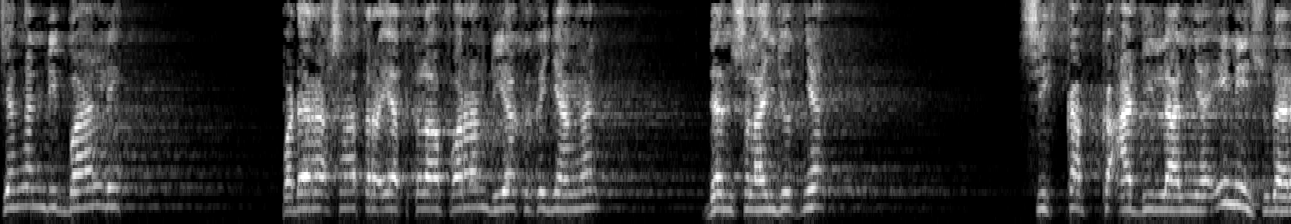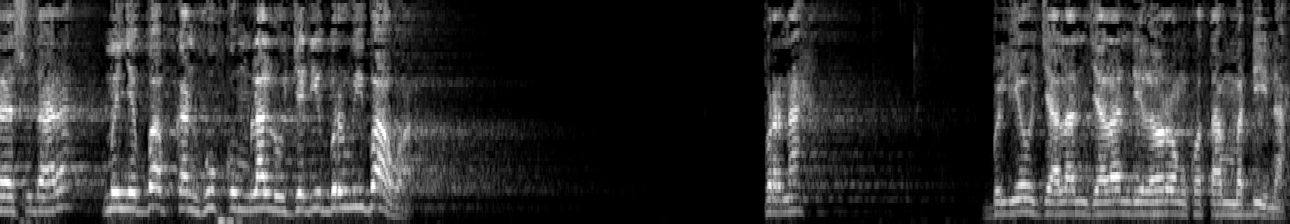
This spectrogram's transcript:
Jangan dibalik. Pada saat rakyat kelaparan, dia kekenyangan. Dan selanjutnya, Sikap keadilannya ini saudara-saudara menyebabkan hukum lalu jadi berwibawa. Pernah beliau jalan-jalan di lorong kota Madinah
